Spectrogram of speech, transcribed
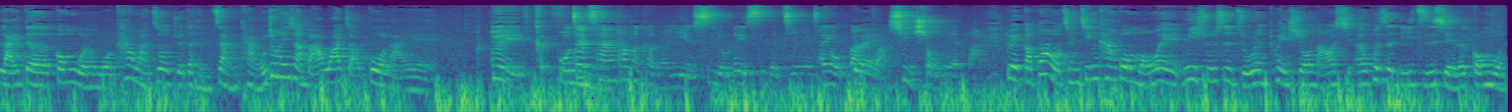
来的公文，我看完之后觉得很赞叹，我就很想把它挖角过来哎。对，我在猜他们可能也是有类似的经验，才有办法信手拈来。对，搞不好我曾经看过某位秘书室主任退休，然后写呃或者离职写的公文，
